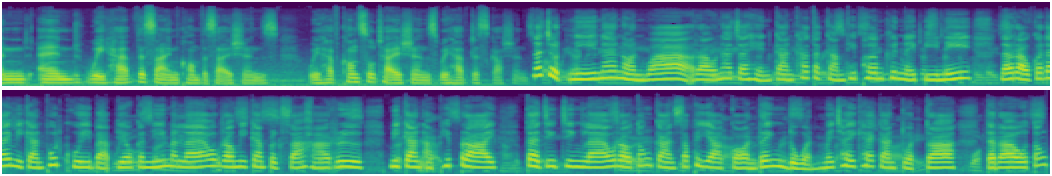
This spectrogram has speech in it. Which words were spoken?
and and we have the same conversations we have consultations we have discussions ณจุดนี้แน่นอนว่าเราน่าจะเห็นการฆาตกรรมที่เพิ่มขึ้นในปีนี้ แล้วเราก็ได้มีการพูดคุยแบบเดียวกันนี้มาแล้ว เรามีการปรึกษาหารือ มีการอภิปราย แต่จริง ๆ แล้วเราต้องการทรัพยากรเร่งด่วน ไม่ใช่แค่การตรวจตรา แต่เราต้อง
